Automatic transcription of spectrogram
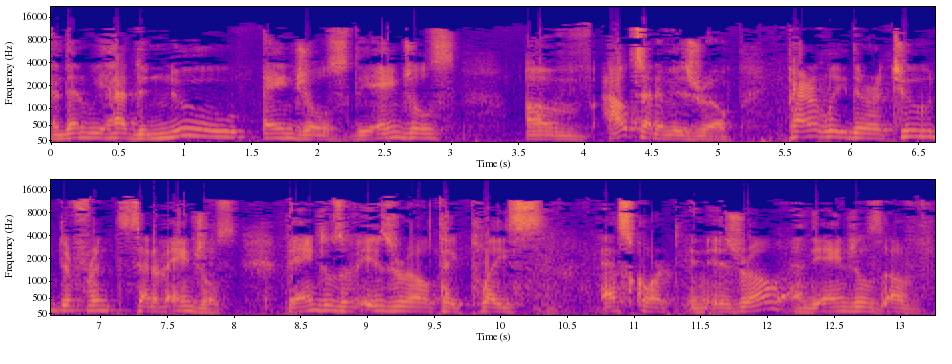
And then we had the new angels, the angels of outside of Israel. Apparently, there are two different set of angels. The angels of Israel take place escort in Israel, and the angels of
